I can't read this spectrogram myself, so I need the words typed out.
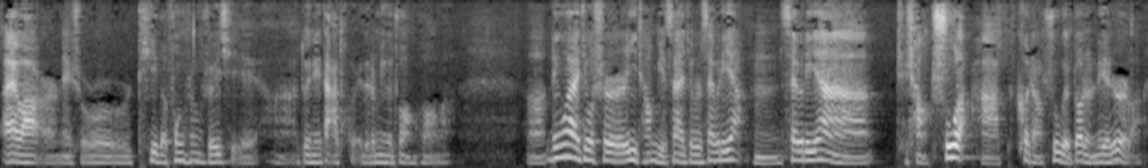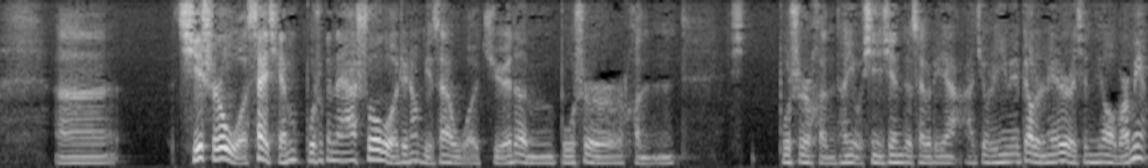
埃瓦尔那时候踢的风生水起啊，对那大腿的这么一个状况了。啊，另外就是一场比赛，就是塞维利亚，嗯，塞维利亚这场输了啊，客场输给标准烈日了。嗯，其实我赛前不是跟大家说过，这场比赛我觉得不是很，不是很很有信心对塞维利亚啊，就是因为标准烈日现在要玩命，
